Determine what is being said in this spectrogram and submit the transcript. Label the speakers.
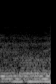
Speaker 1: Amen.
